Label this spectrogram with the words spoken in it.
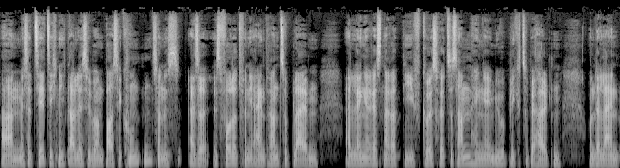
Ähm, es erzählt sich nicht alles über ein paar Sekunden, sondern es, also es fordert von dir ein, dran zu bleiben, ein längeres Narrativ, größere Zusammenhänge im Überblick zu behalten und allein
